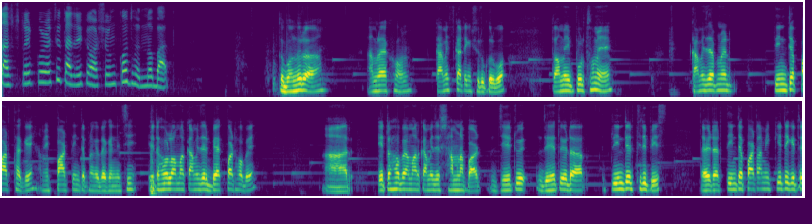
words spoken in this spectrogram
সাবস্ক্রাইব করেছে, তাদেরকে অসংখ্য ধন্যবাদ। তো বন্ধুরা, আমরা এখন কামিজ কাটিং শুরু করব। তো আমি প্রথমে কামিজের আপনার তিনটে পার্ট থাকে। আমি পার্ট তিনটে আপনাকে দেখে নিচ্ছি। এটা হলো আমার কামিজের ব্যাক পার্ট হবে। আর এটা হবে আমার কামিজের সামনা পার্ট যেহেতু যেহেতু এটা প্রিন্টেড থ্রি পিস তাই এটার তিনটে পার্ট আমি কেটে কেটে,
